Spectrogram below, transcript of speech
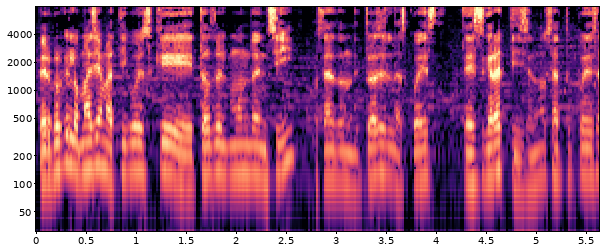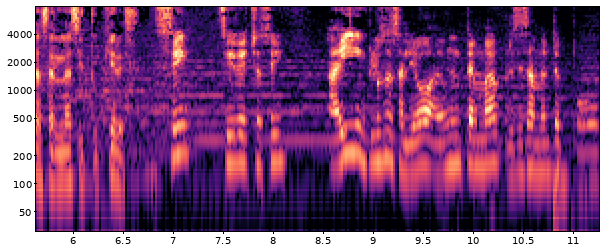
pero creo que lo más llamativo es que todo el mundo en sí, o sea, donde tú haces las quests, es gratis, ¿no? O sea, tú puedes hacerlas si tú quieres. Sí, sí, de hecho sí. Ahí incluso salió un tema precisamente por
